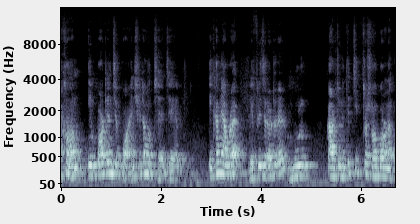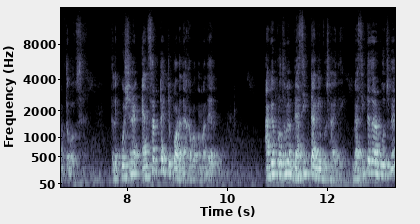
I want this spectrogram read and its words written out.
এখন ইম্পর্টেন্ট যে পয়েন্ট সেটা হচ্ছে যে এখানে আমরা রেফ্রিজারেটরের মূল কার্যনীতির চিত্র সহ বর্ণনা করতে বলছে। তাহলে কোশ্চেনের অ্যান্সারটা একটু পরে দেখাবো তোমাদের। আগে প্রথমে বেসিকটা আগে বুঝাই দিই। বেসিকটা যারা বুঝবে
